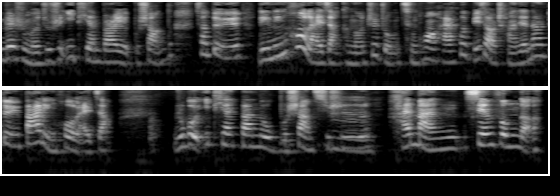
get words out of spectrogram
你为什么就是一天班也不上？像对于零零后来讲，可能这种情况还会比较常见，但是对于八零后来讲，如果一天班都不上，其实还蛮先锋的。嗯，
